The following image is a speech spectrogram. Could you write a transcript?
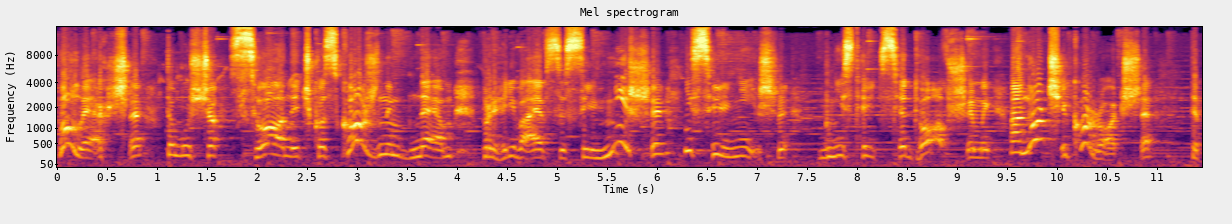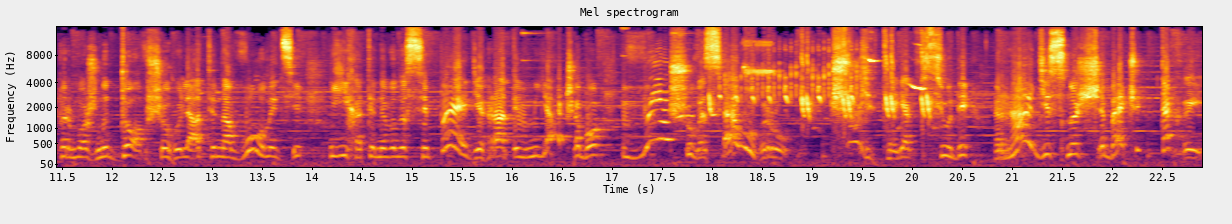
полегше, тому що сонечко з кожним днем пригріває все сильніше і сильніше. Дні стають все довшими, а ночі коротше. Тепер можна довше гуляти на вулиці, їхати на велосипеді, грати в м'яч або в іншу веселу гру. Чуєте, як всюди радісно щебечуть птахи.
